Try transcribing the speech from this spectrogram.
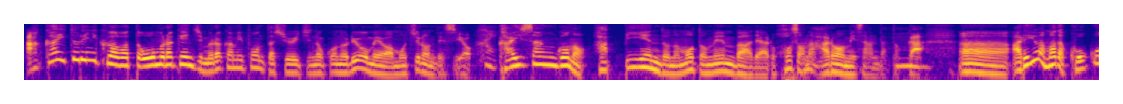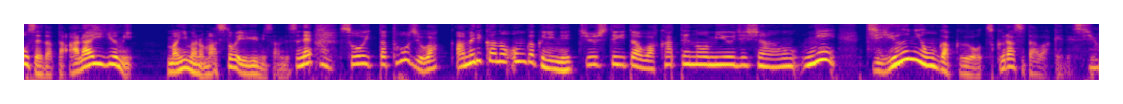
赤い鳥に加わった大村健二、村上ポンタ秀一のこの両名はもちろんですよ、はい、解散後のハッピーエンドの元メンバーである細野晴臣さんだとか、うん、ああるいはまだ高校生だった荒井由実まあ、今の松任谷由実さんですね、はい、そういった当時はアメリカの音楽に熱中していた若手のミュージシャンに自由に音楽を作らせたわけですよ。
